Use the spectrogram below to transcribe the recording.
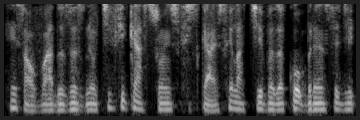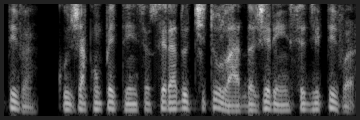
ressalvadas as notificações fiscais relativas à cobrança de PIVA, cuja competência será do titular da gerência de PIVA.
